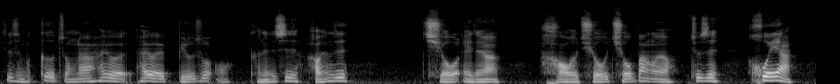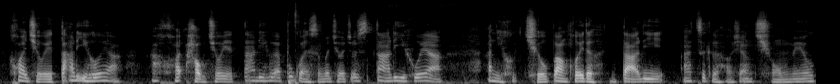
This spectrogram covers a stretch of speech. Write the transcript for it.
就什么各种啊，还有还有比如说哦，可能是好像是球哎怎样好球球棒哦，就是挥啊。坏球也大力挥啊，啊坏好球也大力挥啊，不管什么球就是大力挥啊，啊你球棒挥得很大力啊，这个好像球没有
